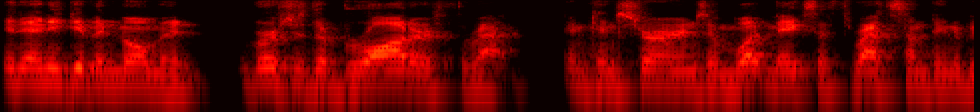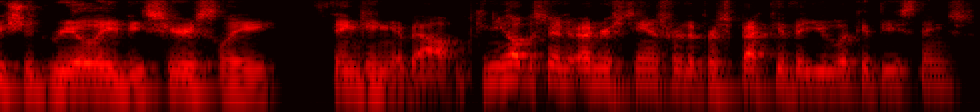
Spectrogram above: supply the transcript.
in any given moment versus the broader threat and concerns and what makes a threat something that we should really be seriously thinking about? Can you help us understand from the perspective that you look at these things?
